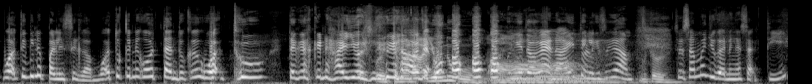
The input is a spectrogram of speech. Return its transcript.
waktu bila paling seram? Waktu kena rotan tu ke waktu tengah kena hayun. Oh, tengah Macam hayun op, op, tu. op, op, Oh. gitu kan. Ha, itu lagi seram. Betul. So sama juga dengan Sakti.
